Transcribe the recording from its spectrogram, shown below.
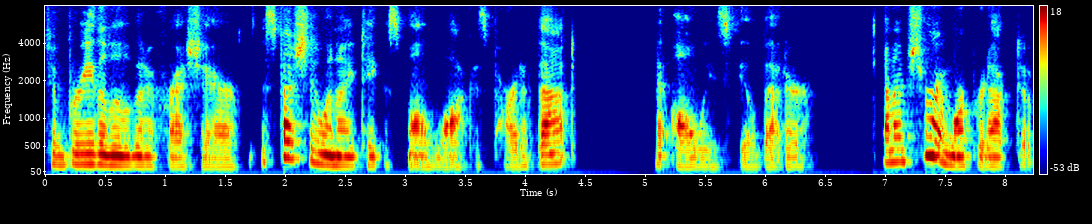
to breathe a little bit of fresh air, especially when I take a small walk as part of that, I always feel better. And I'm sure I'm more productive.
